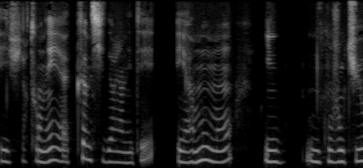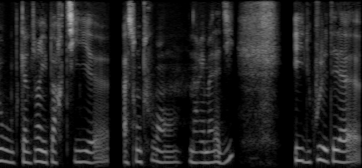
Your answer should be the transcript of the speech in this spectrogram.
Et je suis retournée euh, comme si de rien n'était. Et à un moment, une, une conjoncture où quelqu'un est parti euh, à son tour en, arrêt maladie. Et du coup, j'étais la,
